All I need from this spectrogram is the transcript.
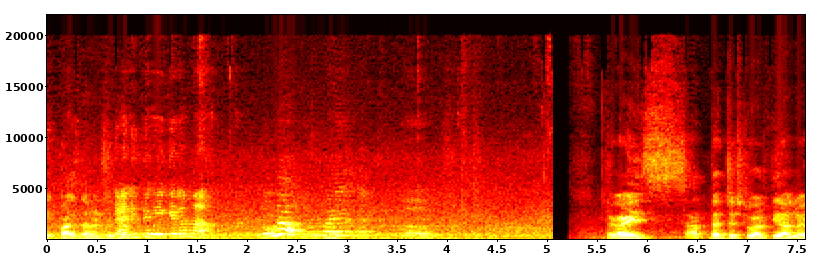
एक पाच दहा मिनिटं हे केलं ना. हो. तर काहीच आत्ताच जस्ट वरती आलोय.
